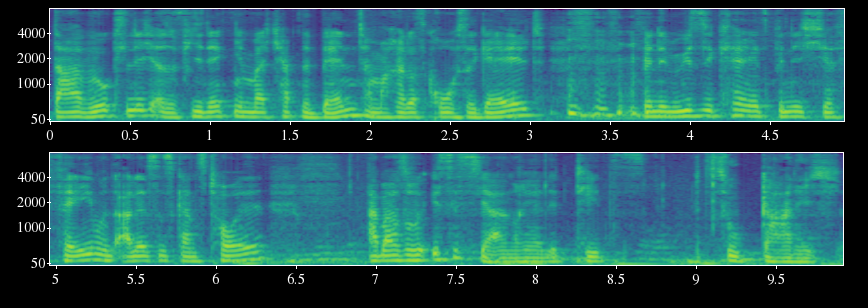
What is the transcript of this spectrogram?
da wirklich, also viele denken immer, ich habe eine Band, dann mache ich das große Geld, bin eine Musiker, jetzt bin ich hier Fame und alles ist ganz toll. Aber so ist es ja im Realitätsbezug gar nicht.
